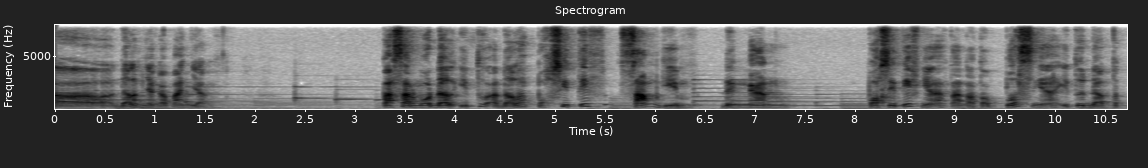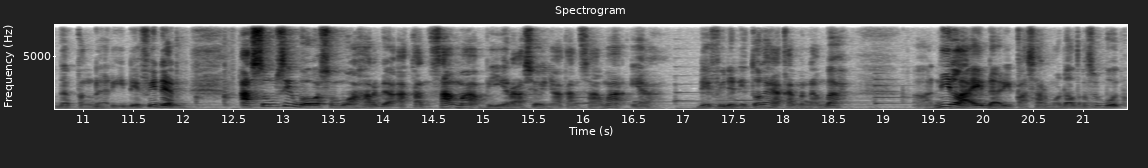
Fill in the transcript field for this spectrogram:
uh, dalam jangka panjang pasar modal itu adalah positif sum game dengan positifnya atau plusnya itu dapat datang dari dividen. Asumsi bahwa semua harga akan sama, PI rasionya akan sama, ya dividen itulah yang akan menambah uh, nilai dari pasar modal tersebut.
